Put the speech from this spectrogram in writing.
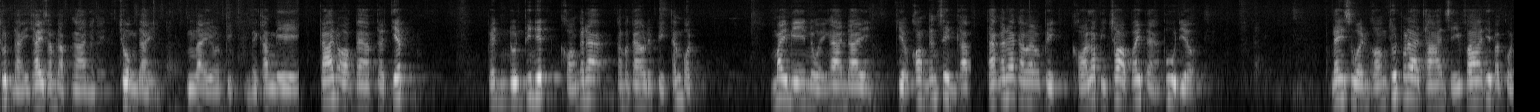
ชุดไหนใช้สำหรับงานช่วงใดในโอลิมปิกในครั้งนี้ การออกแบบตัดเย็บ เป็นดุลพินิษของคณะกรรมการโอลิมปิกทั้งหมด ไม่มีหน่วยงานใดเกี่ยวข้องทั้งสิ้นครับ ทางคณะกรรมการโอลิมปิกขอรับผิดชอบไว้แต่ผู้เดียว ในส่วนของชุดพระราชทานสีฟ้าที่ปรากฏ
